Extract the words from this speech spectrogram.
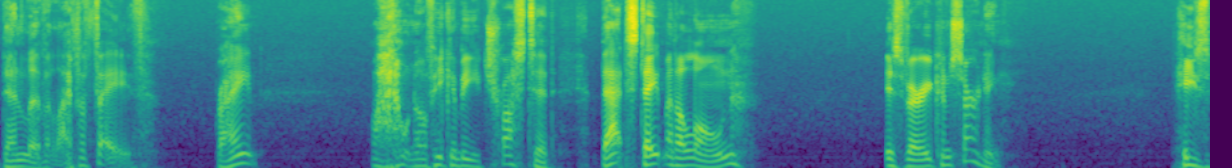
then live a life of faith, right? Well, I don't know if he can be trusted. That statement alone is very concerning. He's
